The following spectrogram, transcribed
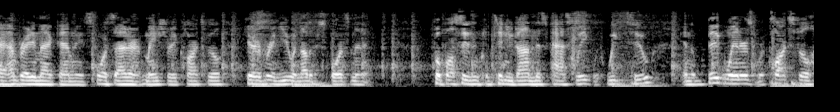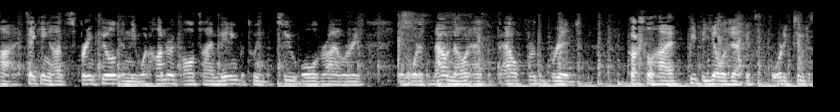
Hi, I'm Brady McTamney, sports editor at Main Street Clarksville, here to bring you another Sports Minute. Football season continued on this past week with week two, and the big winners were Clarksville High, taking on Springfield in the 100th all-time meeting between the two old rivalries in what is now known as the Battle for the Bridge. Clarksville High beat the Yellow Jackets 42 to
